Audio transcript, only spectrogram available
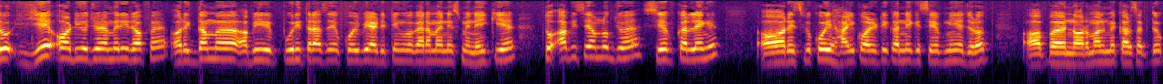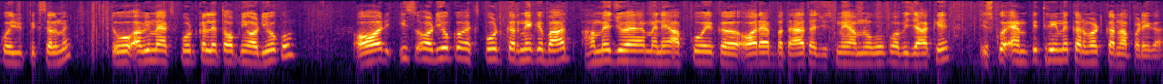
तो ये ऑडियो जो है मेरी रफ है और एकदम अभी पूरी तरह से कोई भी एडिटिंग वगैरह मैंने इसमें नहीं की है। तो अब इसे हम लोग जो है सेव कर लेंगे। और इसमें कोई हाई क्वालिटी करने की सेव नहीं है ज़रूरत। आप नॉर्मल में कर सकते हो कोई भी पिक्सल में। तो अभी मैं एक्सपोर्ट कर लेता हूँ अपनी ऑडियो को। और इस ऑडियो को एक्सपोर्ट करने के बाद हमें जो है, मैंने आपको एक और ऐप बताया था जिसमें हम लोगों को अभी जाके इसको एमपी में कन्वर्ट करना पड़ेगा।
